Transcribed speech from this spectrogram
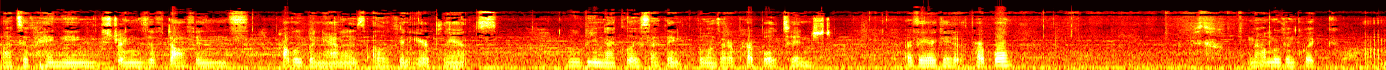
Lots of hanging strings of dolphins, probably bananas, elephant ear plants, ruby necklace. I think the ones that are purple tinged are variegated with purple. Now I'm moving quick, um,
